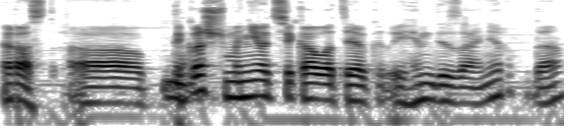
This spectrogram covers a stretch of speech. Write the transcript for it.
Гаразд. А. Також мені от цікаво, ти як геймдизайнер. Да?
